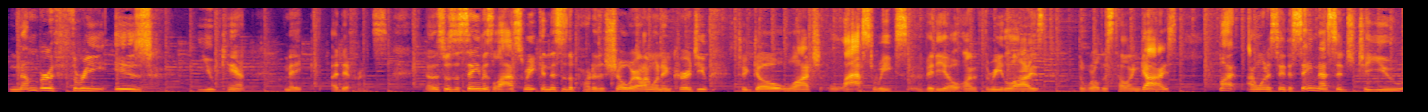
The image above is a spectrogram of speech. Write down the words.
Number three is you can't make a difference. Now, this was the same as last week, and this is the part of the show where I want to encourage you to go watch last week's video on three lies the world is telling guys but I want to say the same message to you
